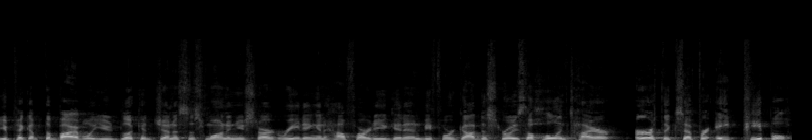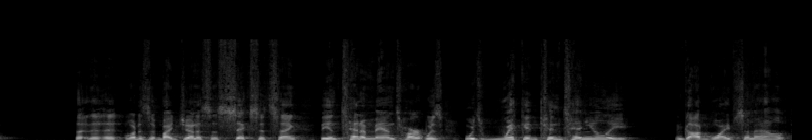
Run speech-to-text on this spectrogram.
You pick up the Bible, you look at Genesis 1, and you start reading, and how far do you get in before God destroys the whole entire earth except for eight people? What is it? By Genesis 6, it's saying the intent of man's heart was, was wicked continually, and God wipes them out.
